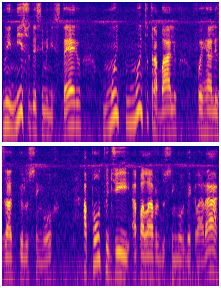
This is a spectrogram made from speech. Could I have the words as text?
no início desse ministério, muito, muito trabalho foi realizado pelo Senhor, a ponto de a palavra do Senhor declarar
